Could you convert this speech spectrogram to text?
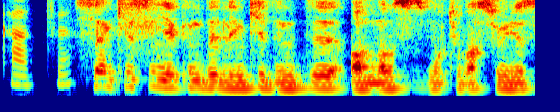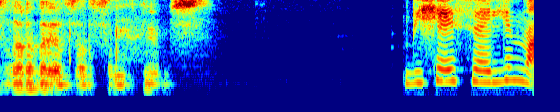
Kalktı. Sen kesin yakında LinkedIn'de anlamsız motivasyon yazıları da yazarsın biliyor musun? Bir şey söyleyeyim mi?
